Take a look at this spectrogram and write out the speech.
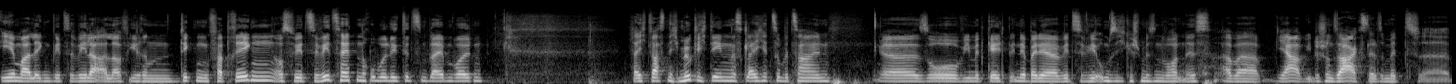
ehemaligen WCWler alle auf ihren dicken Verträgen aus WCW-Zeiten noch oberliegt sitzen bleiben wollten. Vielleicht war es nicht möglich, denen das Gleiche zu bezahlen, äh, so wie mit Geld bei der WCW um sich geschmissen worden ist. Aber ja, wie du schon sagst, also mit äh,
